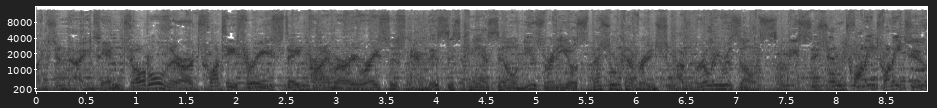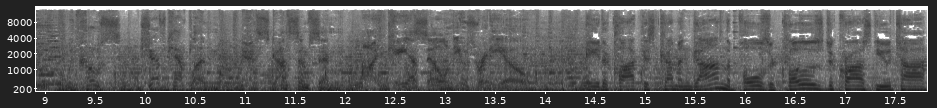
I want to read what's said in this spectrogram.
Election night. In total, there are 23 state primary races. And this is KSL News Radio's special coverage of early results. Decision 2022 with hosts Jeff Caplan and Scott Simpson on KSL News Radio. 8 o'clock is come and gone. The polls are closed across Utah,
